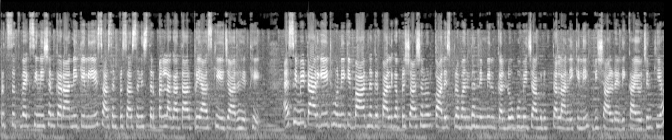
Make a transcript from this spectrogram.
प्रतिशत वैक्सीनेशन कराने के लिए शासन प्रशासन स्तर पर लगातार प्रयास किए जा रहे थे। ऐसे में टारगेट होने के बाद नगर पालिका प्रशासन और कॉलेज प्रबंधन ने मिलकर लोगों में जागरूकता लाने के लिए विशाल रैली का आयोजन किया,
